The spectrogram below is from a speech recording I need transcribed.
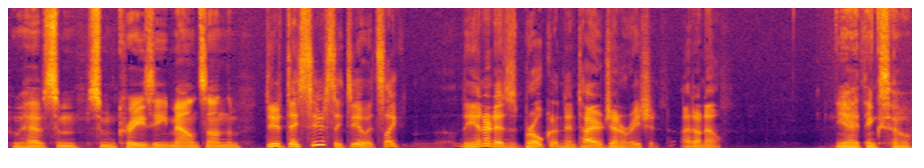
Who have some some crazy mounts on them. Dude, they seriously do. It's like the internet has broken an entire generation. I don't know. Yeah, I think so.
